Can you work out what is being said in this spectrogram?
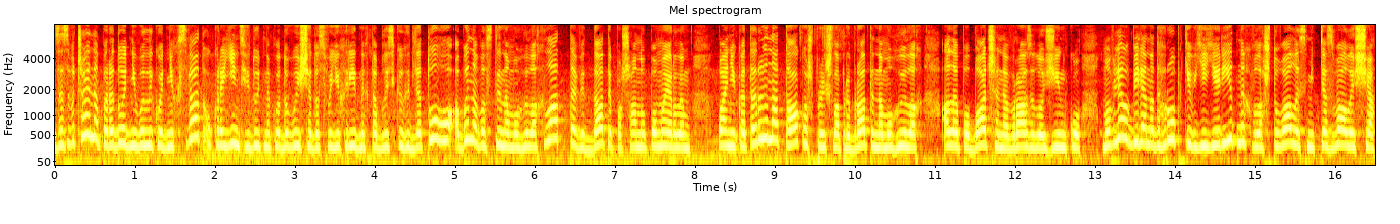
Зазвичай напередодні великодніх свят українці йдуть на кладовище до своїх рідних та близьких для того, аби навести на могилах лад та віддати пошану померлим. Пані Катерина також прийшла прибрати на могилах, але побачене вразило жінку. Мовляв, біля надгробків її рідних влаштували сміттєзвалища.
